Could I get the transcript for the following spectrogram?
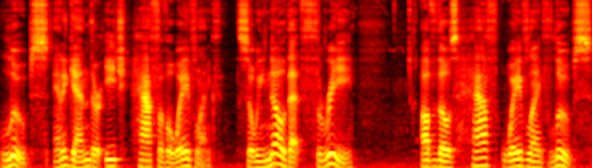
loops and again they're each half of a wavelength. So we know that three of those half wavelength loops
